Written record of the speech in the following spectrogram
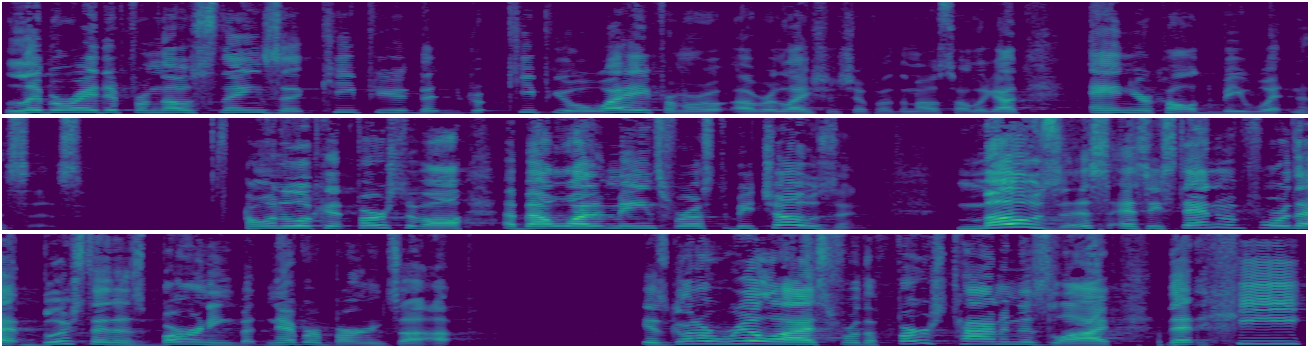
liberated from those things that keep you, that keep you away from a, a relationship with the Most Holy God. And you're called to be witnesses. I want to look at, first of all, about what it means for us to be chosen. Moses, as he's standing before that bush that is burning but never burns up, is going to realize for the first time in his life that he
